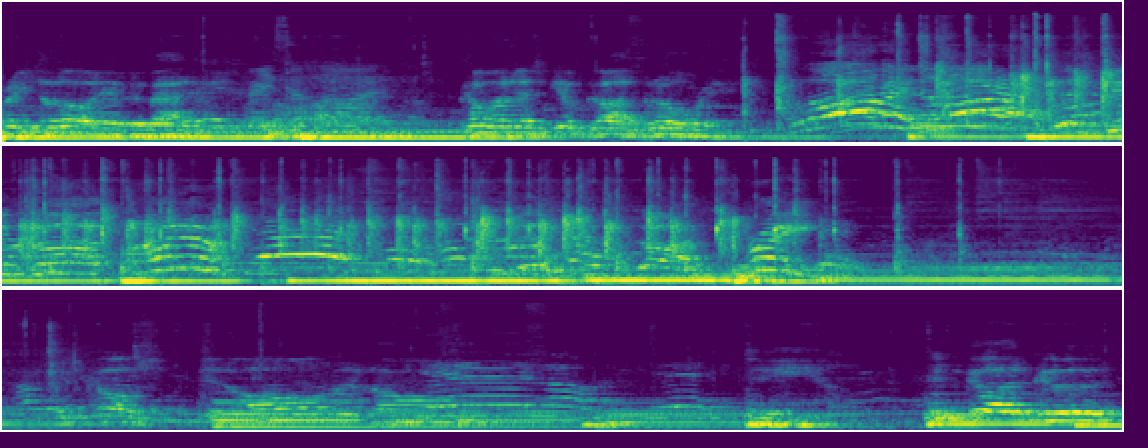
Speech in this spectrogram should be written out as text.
Praise the Lord, everybody. Praise the Lord. Come on, let's give God glory. Glory, Lord. Let's give God honor. Yes. Let's give God praise. Because it all belongs to Him. Isn't God good?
